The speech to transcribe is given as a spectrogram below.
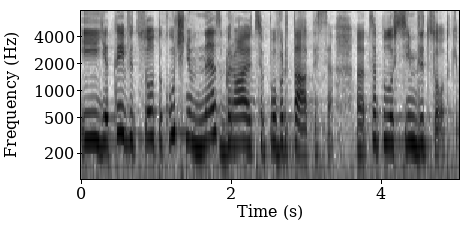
І який відсоток учнів не збираються повертатися? Це було 7%.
